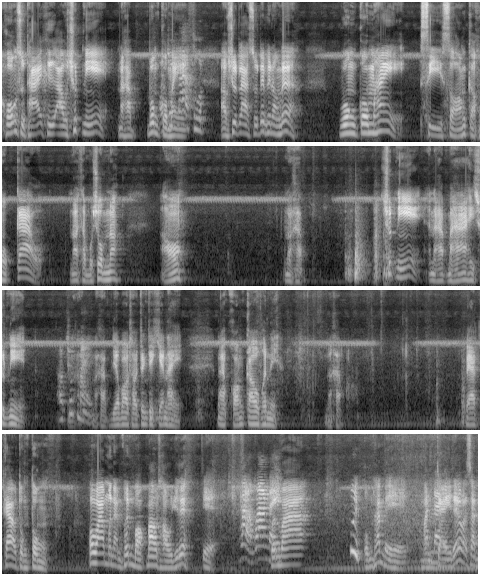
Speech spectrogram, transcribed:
โค้งสุดท้ายคือเอาชุดนี้นะครับ วงกลมให้ เอาชุดล่าสุดเอาชุดล่าสุดได้อพี่น้องเด้อวงกลมให้สี่สองกับหกเก้านะท่านผู้ชมเนาะเอานะครับ ชุดนี้นะครับ มาหาให้ชุดนี้ เอาชุดใหม่นะครับเดี๋ยวเบาเถาจึงจะเขียนให้นะครับของเก่าเพิ่นนี่นะครับแปดเก้าตรงๆ เพราะว่าเมื่อนั้นเพิ่นบอกเบาเถาอยู่เด้เจ๊ถ้าว่าไหน เพิ่นว่าอุ้ยผมท่านเอมั่นใจได้อว่าสัน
